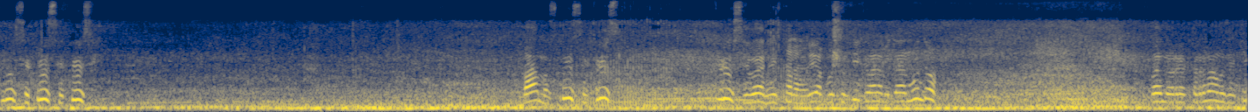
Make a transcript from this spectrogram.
Cruce, cruce, cruce. Vamos, cruce, cruce. Cruce, bueno, ahí está la vía Pusuquí que va a la mitad del mundo. Cuando retornamos aquí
